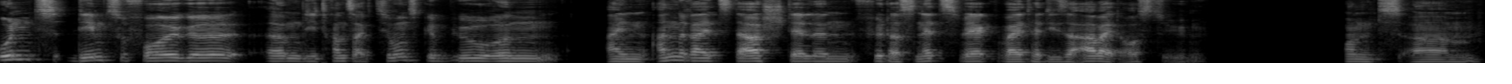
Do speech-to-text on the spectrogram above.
und demzufolge ähm, die Transaktionsgebühren einen Anreiz darstellen, für das Netzwerk weiter diese Arbeit auszuüben. Und ähm,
